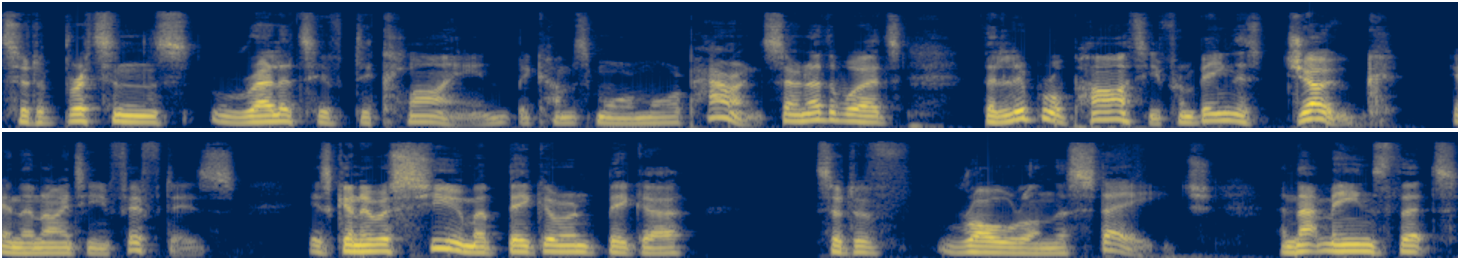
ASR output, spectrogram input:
sort of Britain's relative decline becomes more and more apparent. So in other words, the Liberal Party from being this joke in the 1950s is going to assume a bigger and bigger sort of role on the stage. And that means that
